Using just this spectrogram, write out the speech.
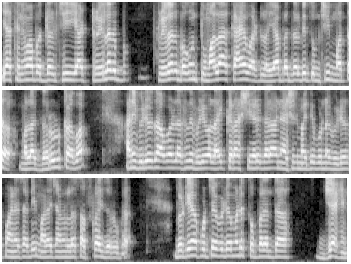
या सिनेमाबद्दलची या ट्रेलर ट्रेलर बघून तुम्हाला काय वाटलं? याबद्दलची तुमची मतं मला जरूर कळवा. आणि व्हिडिओ जर आवडला असेल तर व्हिडिओ लाईक करा शेअर करा आणि अशीच माहितीपूर्ण व्हिडिओ पाहण्यासाठी माझ्या चॅनलला सबस्क्राईब जरूर करा. भेटूया पुढच्या व्हिडिओमध्ये. तोपर्यंत जय हिंद.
